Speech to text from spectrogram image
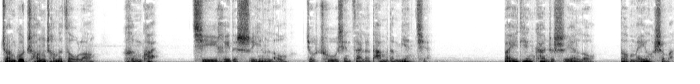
转过长长的走廊，很快，漆黑的实验楼。就出现在了他们的面前。白天看着实验楼倒没有什么，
